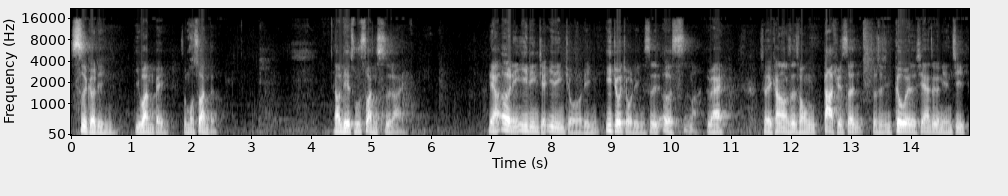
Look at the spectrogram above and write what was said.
四个零，一万倍，怎么算的？要列出算式来。两二零一零减一零九零，一九九零是二十嘛，对不对？所以康老师从大学生，就是你各位的现在这个年纪，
